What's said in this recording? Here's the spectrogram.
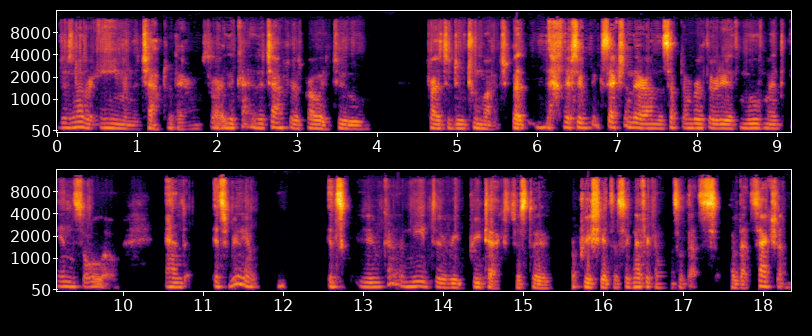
there's another aim in the chapter there. I'm sorry, the the chapter is probably too tries to do too much, but there's a big section there on the September 30th movement in Solo, and it's really it's you kind of need to read pretext just to appreciate the significance of that of that section.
